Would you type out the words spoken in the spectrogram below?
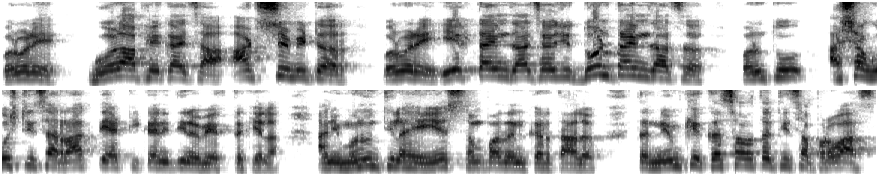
बरोबर आहे? गोळा फेकायचा आठशे मीटर. बरोबर आहे? एक टाइम जायच्याऐवजी दोन टाइम जायचं. परंतु अशा गोष्टीचा राग त्या ठिकाणी तिनं व्यक्त केला. आणि म्हणून तिला हे यश संपादन करता आलं. तर नेमके कसा होता तिचा प्रवास?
